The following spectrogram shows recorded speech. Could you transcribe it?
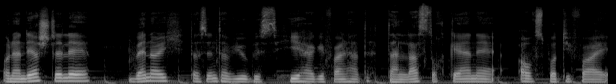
Und an der Stelle wenn euch das Interview bis hierher gefallen hat, dann lasst doch gerne auf Spotify,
